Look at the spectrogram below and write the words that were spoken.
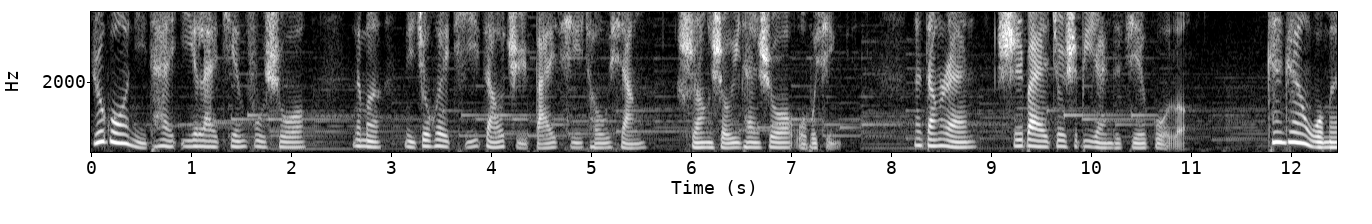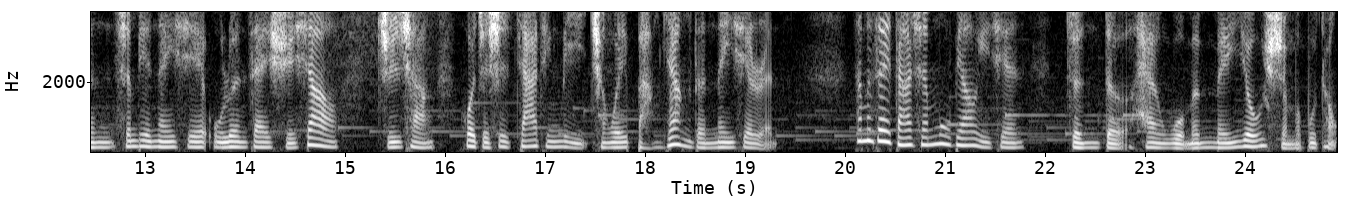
如果你太依赖天赋说，那么你就会提早举白旗投降，双手一摊说我不行。那当然，失败就是必然的结果了。看看我们身边那一些，无论在学校、职场或者是家庭里成为榜样的那些人，他们在达成目标以前，真的和我们没有什么不同。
